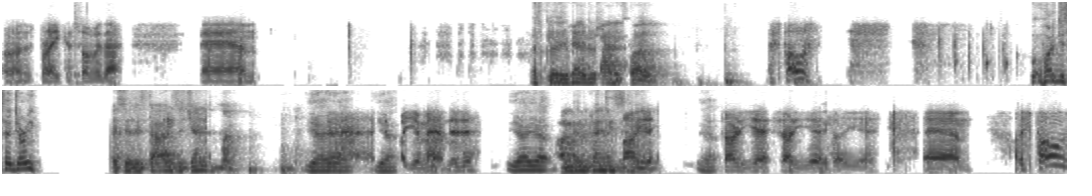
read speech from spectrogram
on his break and stuff like that. Um, Best player you as well. I suppose. What did you say, Gerry? I said his dad is a gentleman. Yeah, yeah, yeah. Oh, you met him, did you? Yeah, yeah. I'm in plenty of Oh, time. yeah. Yeah. Sorry, yeah, sorry, yeah, sorry, yeah. Um, I suppose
